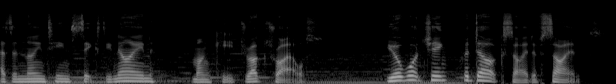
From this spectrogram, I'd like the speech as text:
as the 1969 monkey drug trials. You're watching The Dark Side of Science.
